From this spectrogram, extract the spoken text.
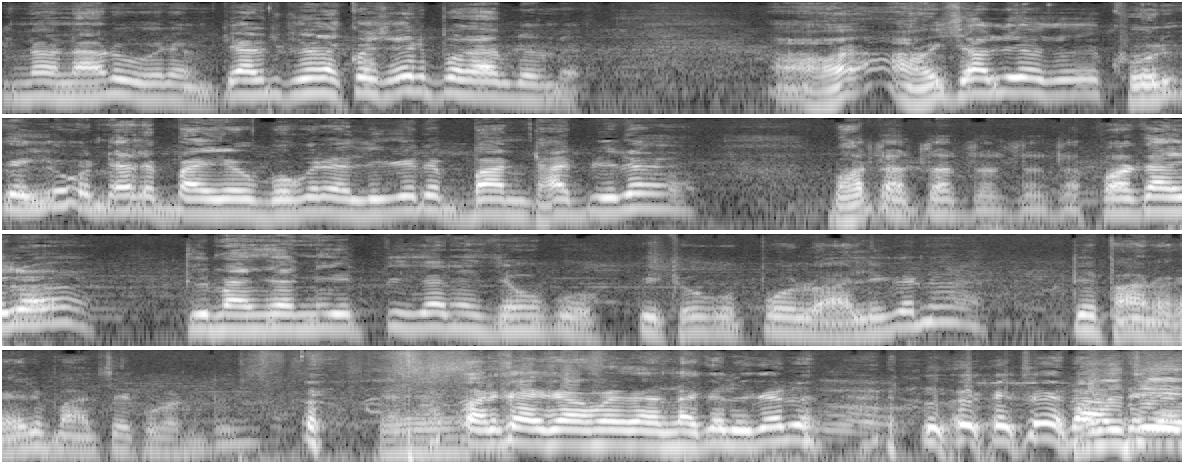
ननाडो गऱ्यौँ त्यहाँदेखि त्यसलाई कसरी पकाएको ल्याउने हैसाले खोर्के यो त्यहाँबाट बाहिर बोकेर लिएर बान थापेर भट्टा तता तता पकाएर तिमानजाने यतिजना जाउँको पिठोको पोलो हालिकन त्यो फाँडो खाएर बाँचेको भन्थ्यो अर्का गाउँमा जाँदाखेरि त्यही।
